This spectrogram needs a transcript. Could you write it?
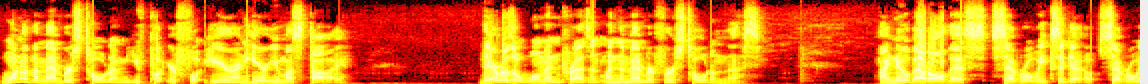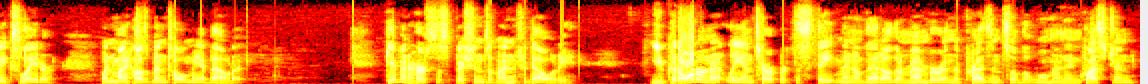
One of the members told him, You've put your foot here, and here you must die. There was a woman present when the member first told him this. I knew about all this several weeks ago, several weeks later, when my husband told me about it. Given her suspicions of infidelity, you could alternately interpret the statement of that other member in the presence of the woman in question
